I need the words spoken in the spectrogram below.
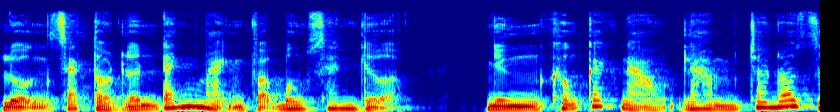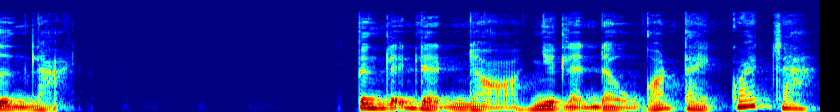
Luồng xét to lớn đánh mạnh vào bông sen lửa, nhưng không cách nào làm cho nó dừng lại. Từng lưỡi lửa nhỏ như lần đầu ngón tay quét ra,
